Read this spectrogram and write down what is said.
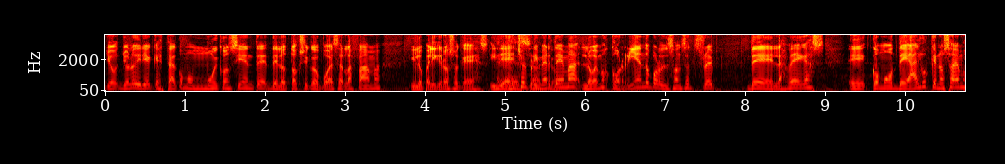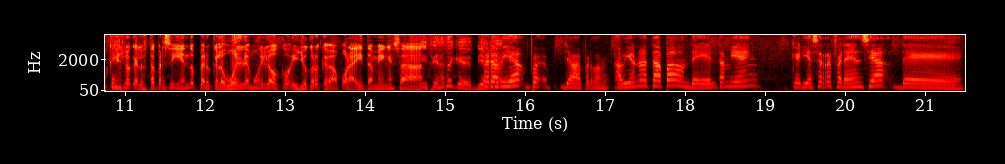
Yo, yo lo diría que está como muy consciente de lo tóxico que puede ser la fama y lo peligroso que es. Y de hecho, el primer tema lo vemos corriendo por el Sunset Strip de Las Vegas, eh, como de algo que no sabemos qué es lo que lo está persiguiendo, pero que lo vuelve muy loco. Y yo creo que va por ahí también esa. Y fíjate que viene... Pero había, ya, perdón, había una etapa donde él también quería hacer referencia de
